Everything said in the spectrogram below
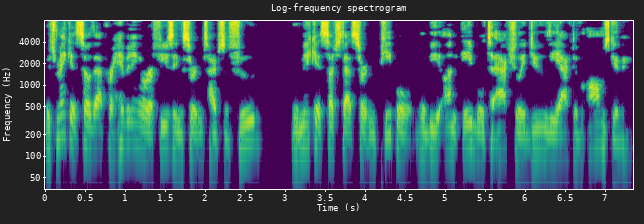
which make it so that prohibiting or refusing certain types of food would make it such that certain people would be unable to actually do the act of almsgiving.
